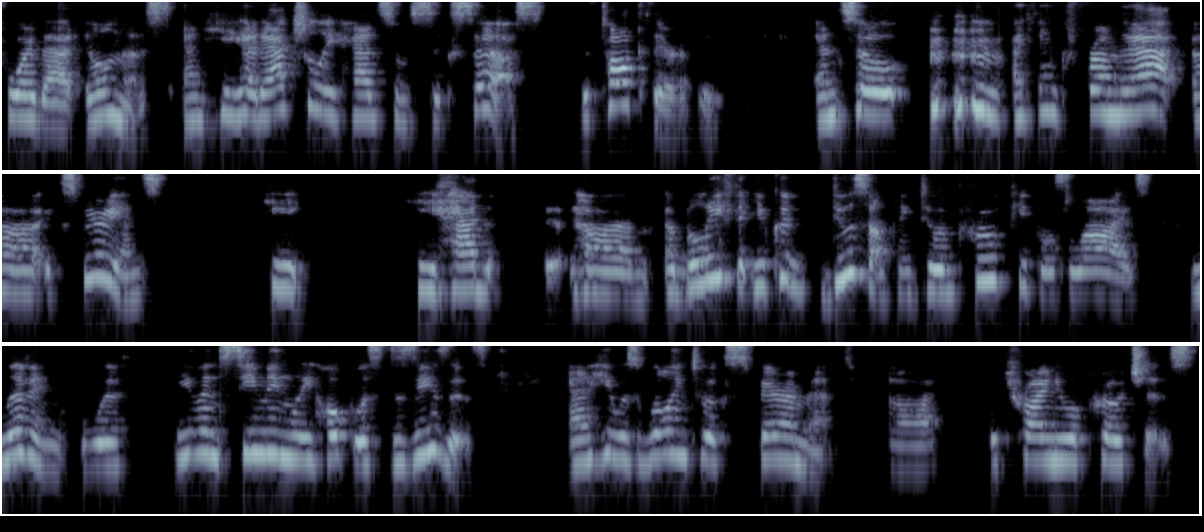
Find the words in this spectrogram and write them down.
for that illness. And he had actually had some success with talk therapy. And so I think from that uh, experience, he he had um, a belief that you could do something to improve people's lives living with even seemingly hopeless diseases. And he was willing to experiment, uh, to try new approaches.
